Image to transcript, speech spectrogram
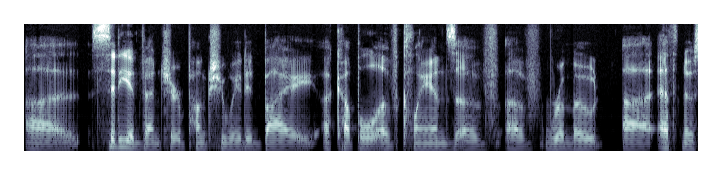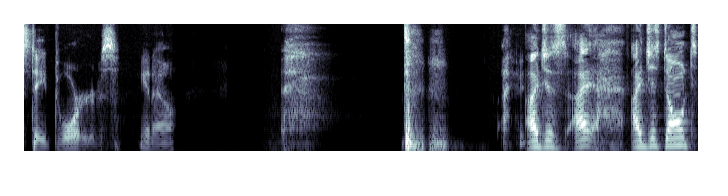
uh, city adventure, punctuated by a couple of clans of of remote uh, ethno-state dwarves. You know. I just I I just don't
